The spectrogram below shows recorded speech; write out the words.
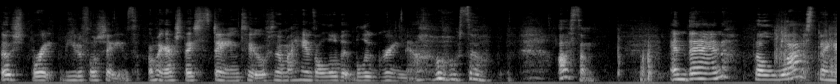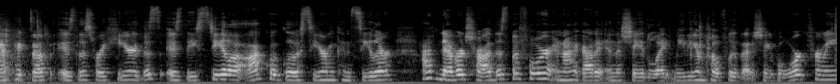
Those bright, beautiful shades. Oh my gosh, they stain too. So my hand's are a little bit blue-green now. so awesome. And then the last thing I picked up is this right here. This is the Stila Aqua Glow Serum Concealer. I've never tried this before and I got it in the shade light medium. Hopefully that shade will work for me.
